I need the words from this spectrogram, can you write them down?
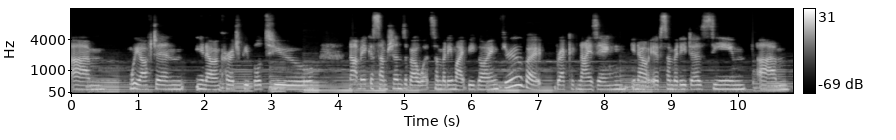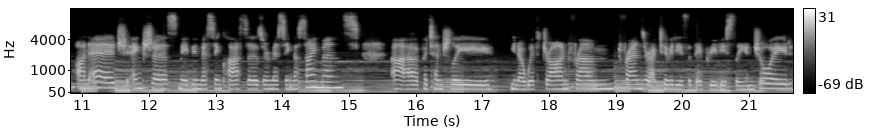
Um, we often, you know, encourage people to not make assumptions about what somebody might be going through, but recognizing, you know, if somebody does seem um, on edge, anxious, maybe missing classes or missing assignments, uh, potentially you know, withdrawn from friends or activities that they previously enjoyed.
